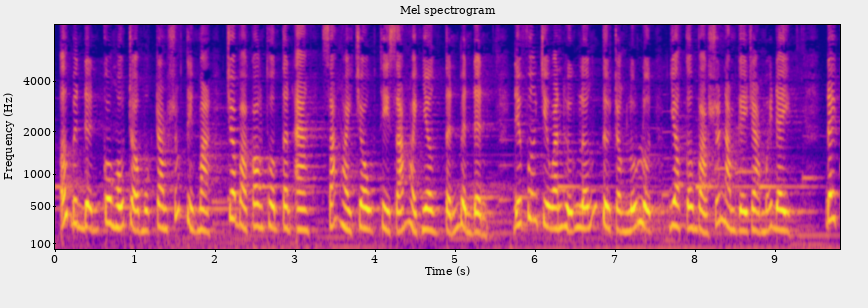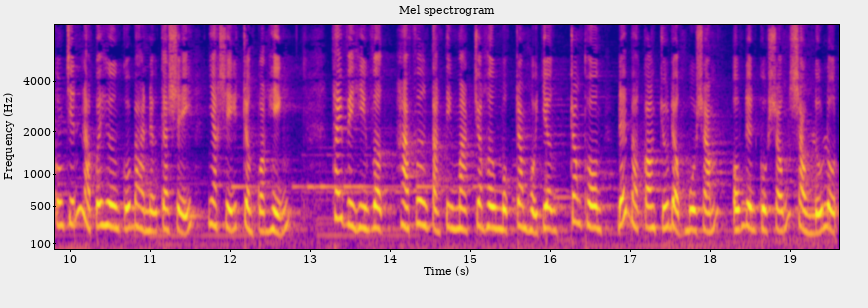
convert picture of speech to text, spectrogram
Ở Bình Định, cô hỗ trợ 100 suất tiền mặt cho bà con thôn Tân An, xã Hoài Châu, thị xã Hoài Nhân, tỉnh Bình Định. Địa phương chịu ảnh hưởng lớn từ trận lũ lụt do cơn bão số 5 gây ra mới đây. Đây cũng chính là quê hương của bà nữ ca sĩ, nhạc sĩ Trần Quang Hiển. Thay vì hiện vật, Hà Phương tặng tiền mặt cho hơn 100 hộ dân trong thôn để bà con chủ động mua sắm, ổn định cuộc sống sau lũ lụt.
